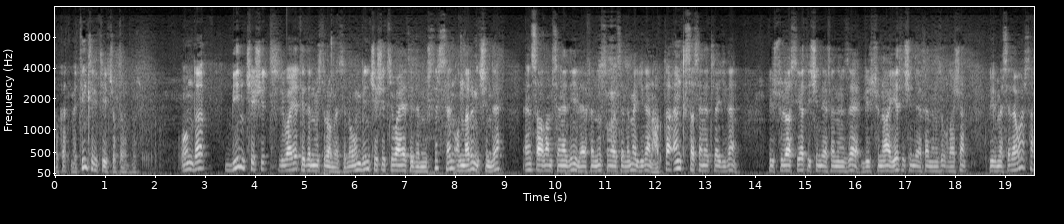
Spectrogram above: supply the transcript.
Fakat metin kritiği çok zordur. Onda bin çeşit rivayet edilmiştir o mesele. On bin çeşit rivayet edilmiştir. Sen onların içinde en sağlam senediyle Efendimiz sallallahu aleyhi ve selleme giden, hatta en kısa senetle giden, bir sülasiyat içinde Efendimiz'e, bir sünayet içinde Efendimiz'e ulaşan bir mesele varsa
